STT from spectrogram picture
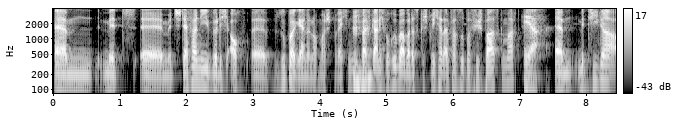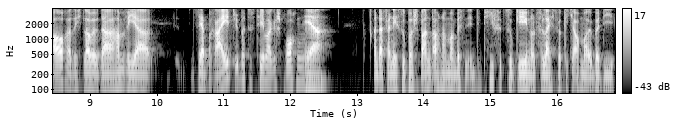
ähm, mit, äh, mit Stefanie würde ich auch äh, super gerne nochmal sprechen. Mhm. Ich weiß gar nicht worüber, aber das Gespräch hat einfach super viel Spaß gemacht. Ja. Ähm, mit Tina auch, also ich glaube, da haben wir ja sehr breit über das Thema gesprochen. Ja. Und da fände ich super spannend, auch nochmal ein bisschen in die Tiefe zu gehen und vielleicht wirklich auch mal über die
